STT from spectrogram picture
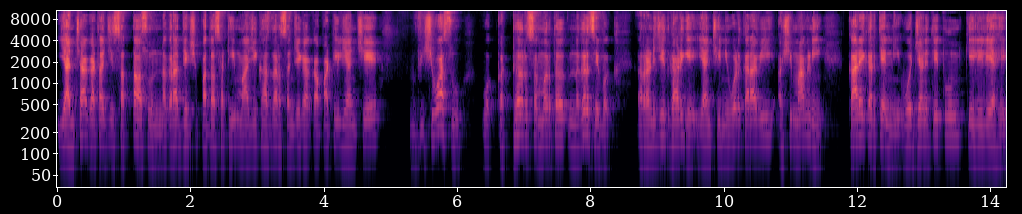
यांच्या गटाची सत्ता असून नगराध्यक्ष पदासाठी माजी खासदार संजय काका पाटील यांचे विश्वासू व कट्टर समर्थक नगरसेवक रणजित घाडगे यांची निवड करावी अशी मागणी कार्यकर्त्यांनी व जनतेतून केलेली आहे.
